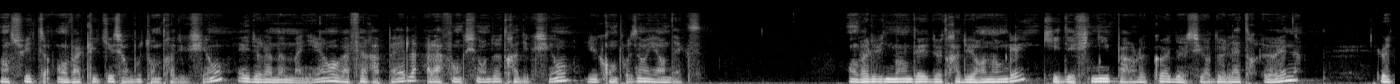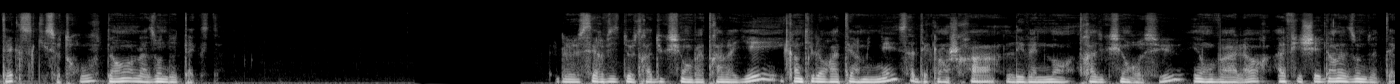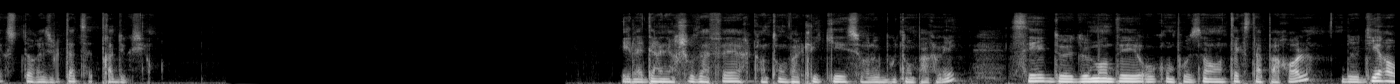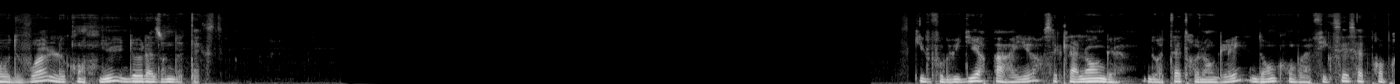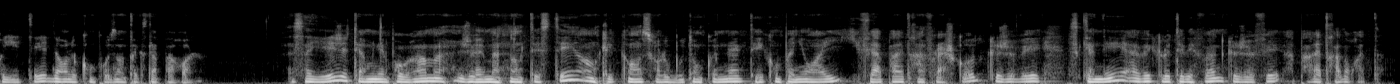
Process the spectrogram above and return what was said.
Ensuite, on va cliquer sur le bouton de traduction et de la même manière, on va faire appel à la fonction de traduction du composant Yandex. On va lui demander de traduire en anglais, qui est défini par le code sur deux lettres EN, le texte qui se trouve dans la zone de texte. Le service de traduction va travailler et quand il aura terminé, ça déclenchera l'événement traduction reçue et on va alors afficher dans la zone de texte le résultat de cette traduction. Et la dernière chose à faire quand on va cliquer sur le bouton parler, c'est de demander au composant texte à parole de dire à haute voix le contenu de la zone de texte. Ce qu'il faut lui dire par ailleurs, c'est que la langue doit être l'anglais, donc on va fixer cette propriété dans le composant texte à parole. Ça y est, j'ai terminé le programme. Je vais maintenant le tester en cliquant sur le bouton Connect et Compagnon AI qui fait apparaître un flashcode que je vais scanner avec le téléphone que je fais apparaître à droite.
